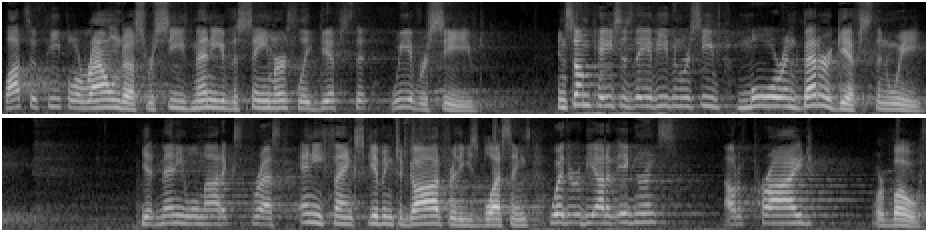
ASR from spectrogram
Lots of people around us receive many of the same earthly gifts that we have received. In some cases, they have even received more and better gifts than we. Yet many will not express any thanksgiving to God for these blessings, whether it be out of ignorance, out of pride, or both.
